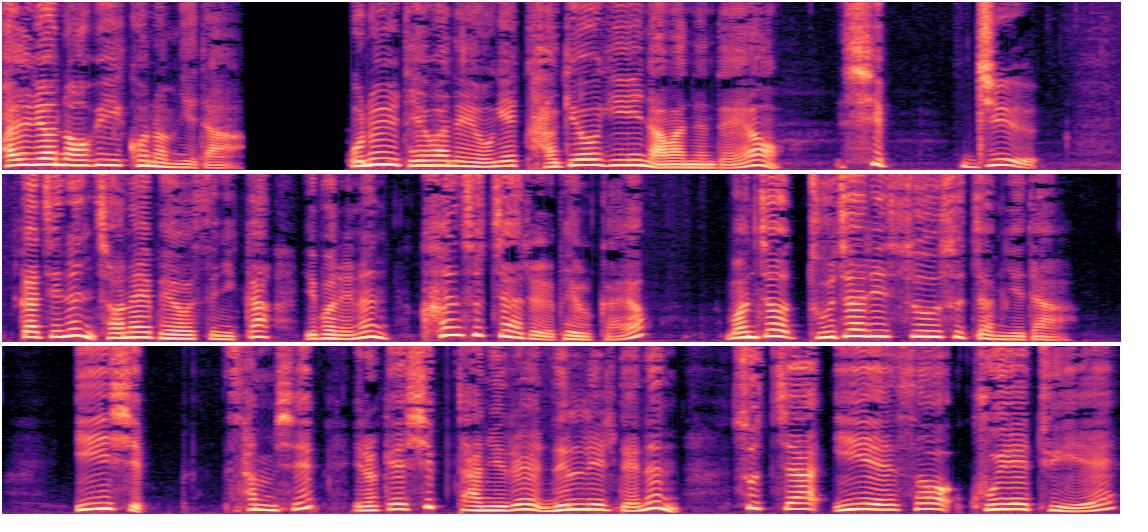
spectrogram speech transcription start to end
관련 어휘 코너입니다. 오늘 대화 내용에 가격이 나왔는데요. 10 10 까지는 전에 배웠으니까 이번에는 큰 숫자를 배울까요? 먼저 두 자릿수 숫자입니다. 20, 30 이렇게 10 단위를 늘릴 때는 숫자 2에서 9의 뒤에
